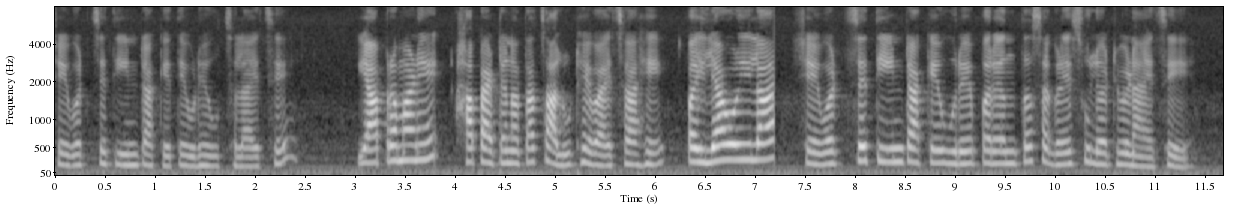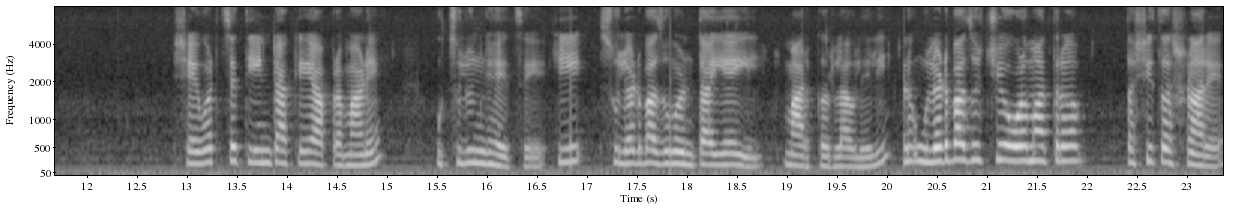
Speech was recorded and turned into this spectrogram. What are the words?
शेवटचे तीन टाके तेवढे उचलायचे. याप्रमाणे हा पॅटर्न आता चालू ठेवायचा आहे. पहिल्या ओळीला शेवटचे तीन टाके उरेपर्यंत सगळे सुलट विणायचे. शेवटचे तीन टाके याप्रमाणे उचलून घ्यायचे. ही सुलट बाजू म्हणता येईल मार्कर लावलेली. आणि उलट बाजूची ओळ मात्र तशीच असणार आहे.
